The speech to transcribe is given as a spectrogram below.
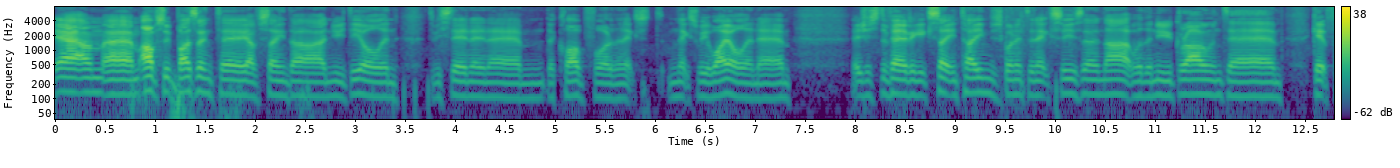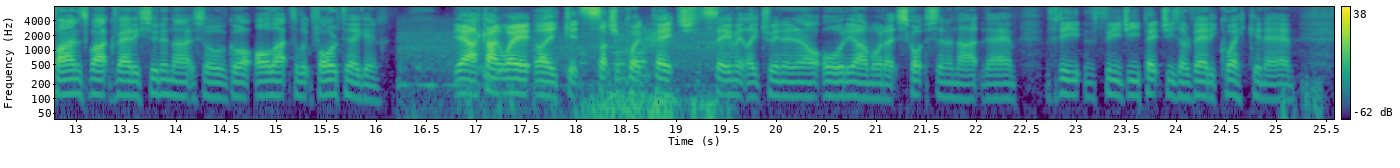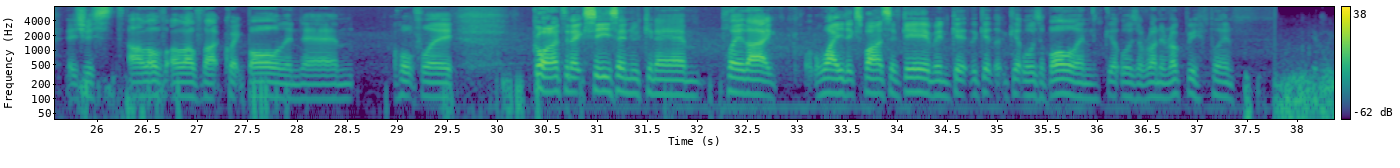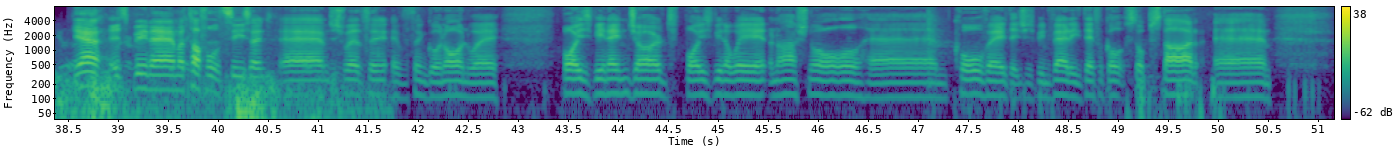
Yeah, I'm um, absolutely buzzing to have signed a new deal and to be staying in um, the club for the next next wee while. And um, it's just a very exciting time just going into next season and that with a new ground, um, get fans back very soon and that. So we've got all that to look forward to again. Yeah, I can't wait. Like it's such a quick pitch. Same at like training in Oriam or at Scotstoun and that. Um, the three the three G pitches are very quick and um, it's just I love I love that quick ball and um, hopefully going into next season we can um, play that wide expansive game and get get get loads of ball and get loads of running rugby playing. Yeah, it's been um, a tough old season, um, just with everything going on. Where boys being injured, boys being away international, um, COVID. It's just been very difficult stop start. Um,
